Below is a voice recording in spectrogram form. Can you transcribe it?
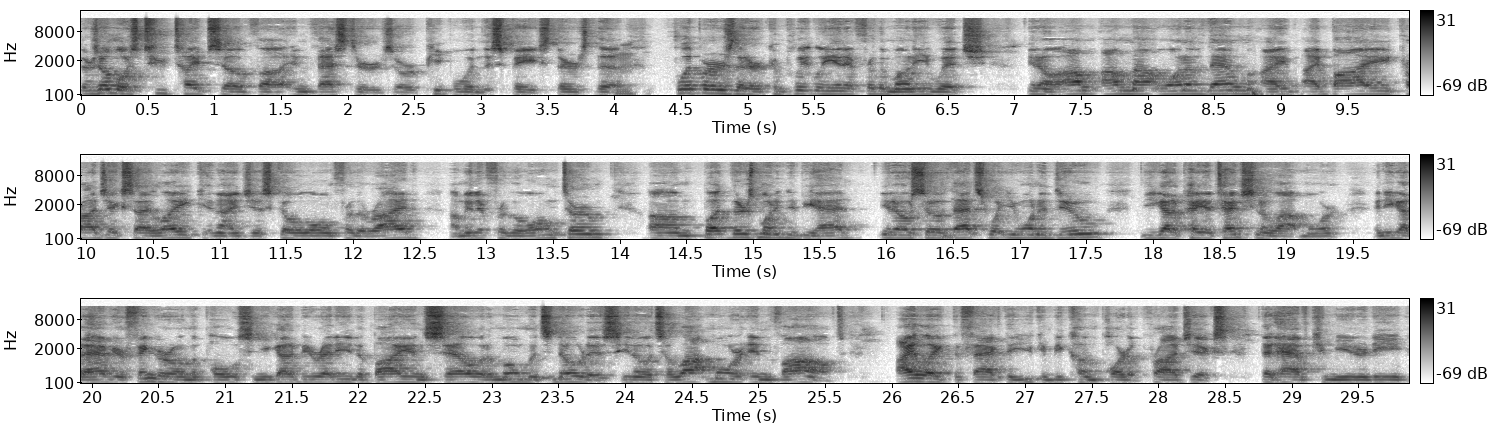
there's almost two types of uh, investors or people in the space. There's the mm. flippers that are completely in it for the money, which you know I'm I'm not one of them. I I buy projects I like, and I just go along for the ride. I'm in it for the long term. Um, but there's money to be had, you know. So if that's what you want to do, you got to pay attention a lot more, and you got to have your finger on the pulse, and you got to be ready to buy and sell at a moment's notice. You know, it's a lot more involved. I like the fact that you can become part of projects that have community,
